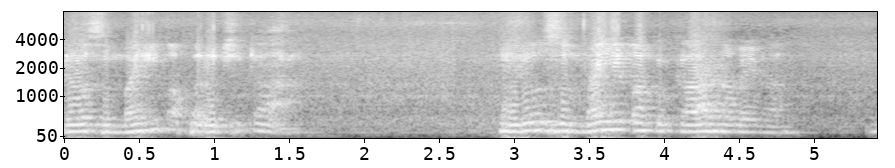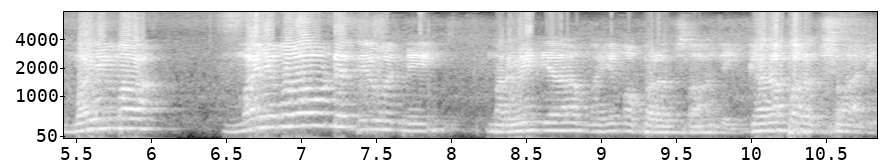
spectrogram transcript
ఈరోజు మహిమపరచుట. ఈరోజు మహిమకు కారణమైన మహిమ మహిమలో ఉండే దేవుణ్ణి మనం ఏం చేయాలి? మహిమపరచాలి గణపరచాలి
